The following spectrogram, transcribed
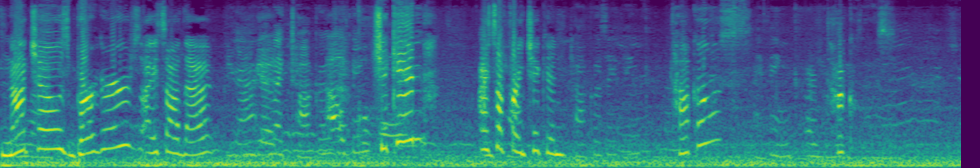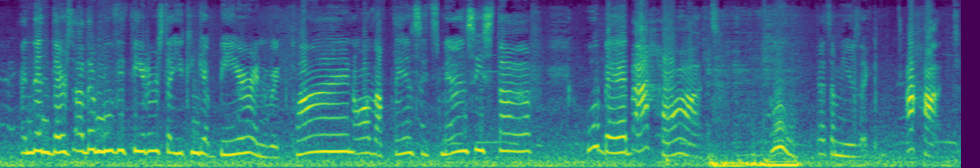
nachos, burgers. I saw that. Yeah, and like tacos, I think. Chicken. I saw fried chicken. Tacos, I think. Tacos. I think. Or Tacos. And then there's other movie theaters that you can get beer and recline, all the fancy fancy stuff. Ooh, babe, I hot. Ooh, that's a music. I hot.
